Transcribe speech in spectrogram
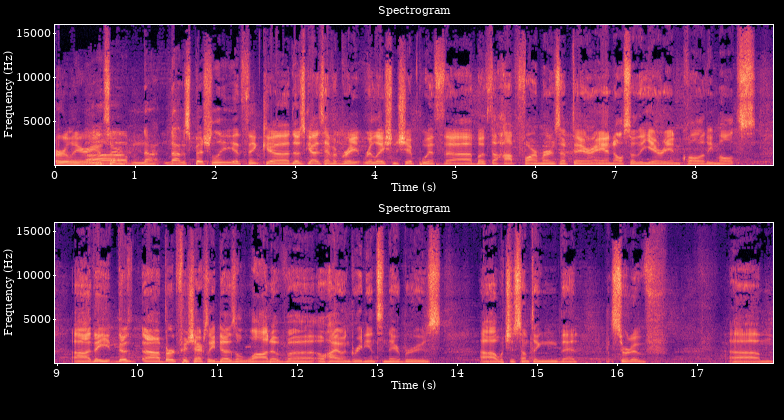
earlier answer? Um, not not especially. I think uh, those guys have a great relationship with uh, both the hop farmers up there and also the Yarian quality malts. Uh, they those uh, Birdfish actually does a lot of uh, Ohio ingredients in their brews, uh, which is something that sort of um,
